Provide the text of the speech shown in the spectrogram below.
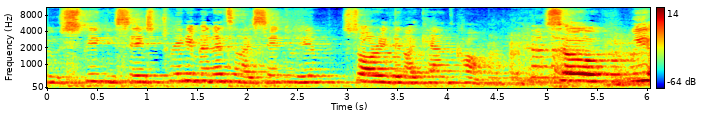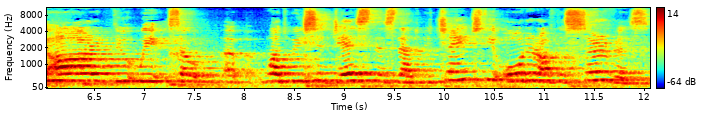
to speak? He says, 20 minutes. And I said to him, Sorry, then I can't come. so we are, do, we, so uh, what we suggest is that we change the order of the service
